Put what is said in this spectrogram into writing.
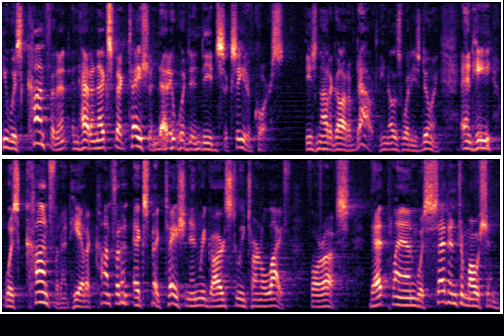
he was confident and had an expectation that it would indeed succeed, of course. He's not a God of doubt. He knows what he's doing. And he was confident. He had a confident expectation in regards to eternal life for us. That plan was set into motion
